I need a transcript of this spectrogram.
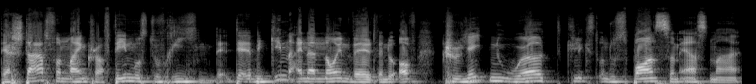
der Start von Minecraft, den musst du riechen. Der, der Beginn einer neuen Welt, wenn du auf Create New World klickst und du spawnst zum ersten Mal.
